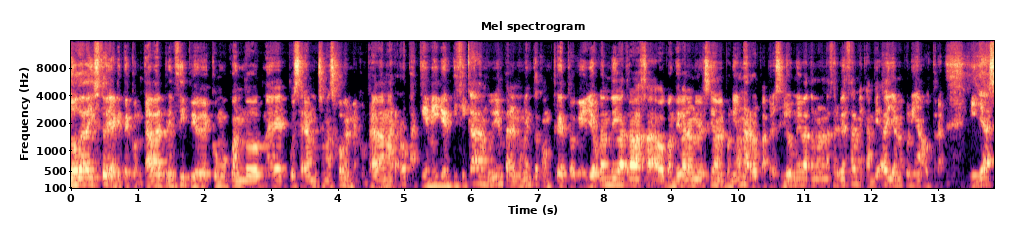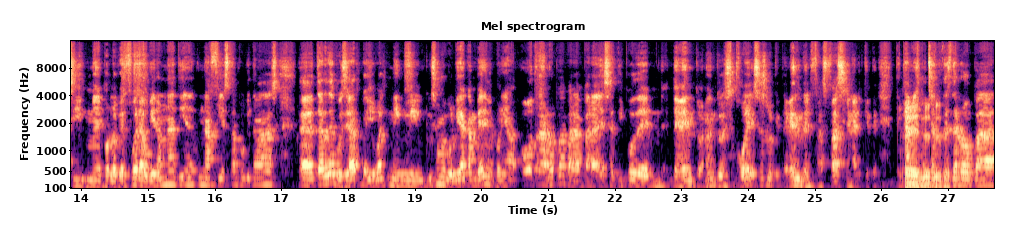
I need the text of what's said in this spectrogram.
toda la historia que te contaba al principio de cómo cuando eh, pues era mucho más joven me compraba más ropa que me identificaba muy bien para el momento concreto, que yo cuando iba a trabajar o cuando iba a la universidad me ponía una ropa, pero si luego me iba a tomar una cerveza me cambiaba y ya me ponía otra. Y ya si me, por lo que fuera hubiera una, una fiesta un poquito más eh, tarde, pues ya igual me, incluso me volvía a cambiar y me ponía otra ropa para, para ese tipo de, de, evento, ¿no? Entonces, joder, eso es lo que te vende el fast fashion, el que te, te cambies muchas veces de ropa,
